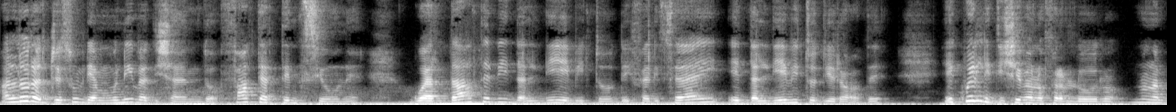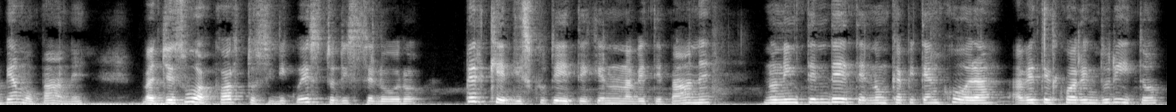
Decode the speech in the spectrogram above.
Allora Gesù li ammoniva dicendo Fate attenzione, guardatevi dal lievito dei farisei e dal lievito di Erode. E quelli dicevano fra loro Non abbiamo pane. Ma Gesù, accortosi di questo, disse loro Perché discutete che non avete pane? Non intendete, non capite ancora? Avete il cuore indurito?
